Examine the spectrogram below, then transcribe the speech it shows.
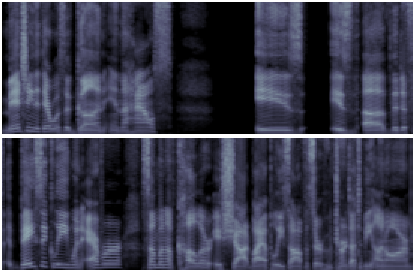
Mentioning that there was a gun in the house is is uh the def- basically whenever someone of color is shot by a police officer who turns out to be unarmed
